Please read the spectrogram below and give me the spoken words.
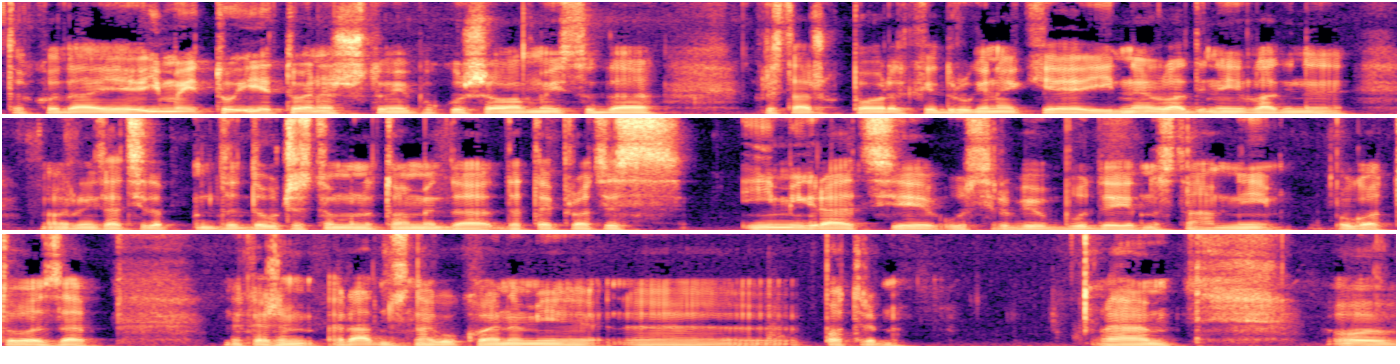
Tako da je, ima i to, i je to je nešto što mi pokušavamo isto da tačku povratka i druge neke i nevladine i vladine organizacije da, da, da učestvujemo na tome da, da taj proces imigracije u Srbiju bude jednostavniji, pogotovo za, da kažem, radnu snagu koja nam je e, potrebna. Um, o,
